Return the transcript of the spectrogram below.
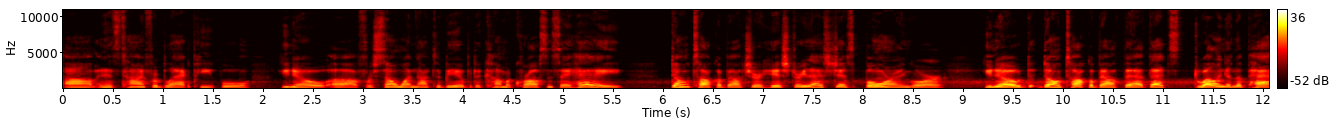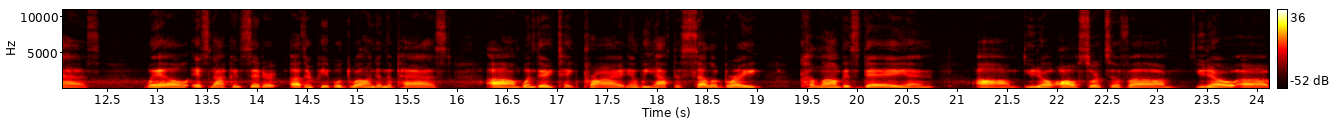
Um, and it's time for black people, you know, uh, for someone not to be able to come across and say, hey, don't talk about your history. That's just boring. Or, you know, don't talk about that. That's dwelling in the past. Well, it's not considered other people dwelling in the past um, when they take pride and we have to celebrate Columbus Day and, um, you know, all sorts of, um, you know, uh,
